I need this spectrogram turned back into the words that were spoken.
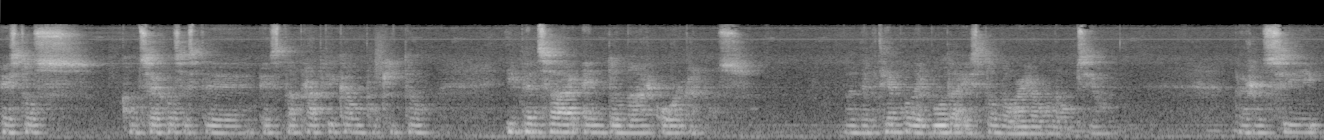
estos consejos, este, esta práctica un poquito y pensar en donar órganos. En el tiempo del Buda esto no era una opción pero si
